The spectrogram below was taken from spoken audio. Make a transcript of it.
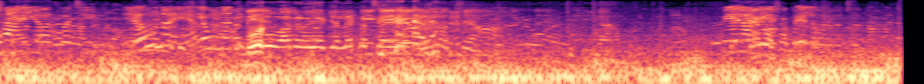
શાયર પછી એવું નથી એવું નથી બોલ. બહુ આગળ વયા ગયા લેખક છે પેલા પેલો શબ્દ. પેલો છો તમારે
